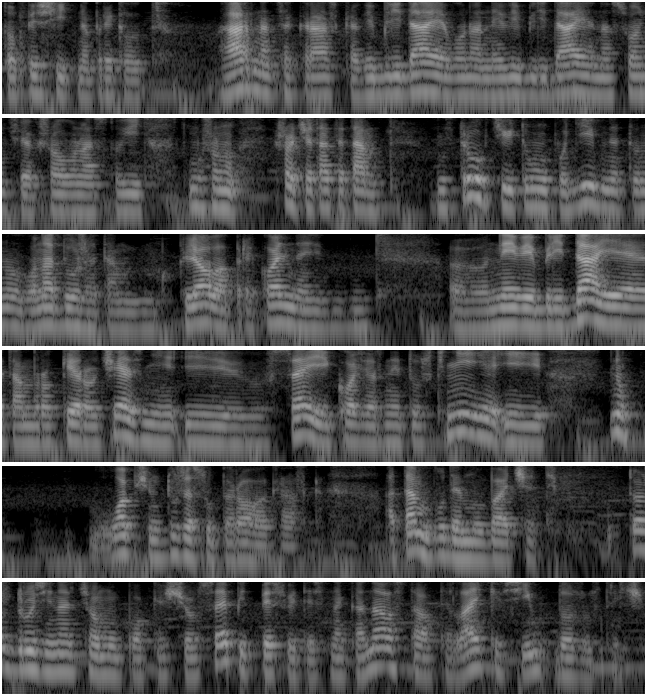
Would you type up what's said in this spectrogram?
то пишіть, наприклад. Гарна ця краска, виблідає вона, не виблідає на сонцю, якщо вона стоїть. Тому що, ну, якщо читати там інструкцію і тому подібне, то ну, вона дуже там кльова, прикольна, е, не виблідає, там роки рочезні і все, і колір не тускніє, і ну, в общем, дуже суперова краска. А там будемо бачити. Тож, друзі, на цьому поки що все. Підписуйтесь на канал, ставте лайки. Всім до зустрічі.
